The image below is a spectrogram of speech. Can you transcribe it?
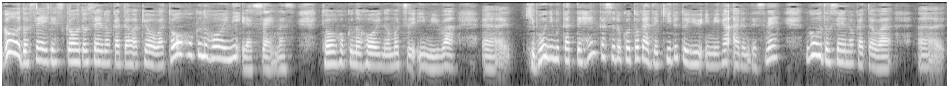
ゴード星です。合土星の方は今日は東北の方位にいらっしゃいます。東北の方位の持つ意味は、えー希望に向かって変化することができるという意味があるんですね。合土星の方は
